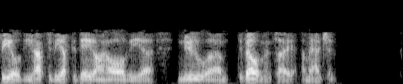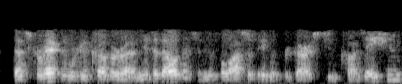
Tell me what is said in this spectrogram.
field. You have to be up to date on all the uh, new um, developments. I imagine. That's correct, and we're going to cover uh, new developments and new philosophy with regards to causation,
